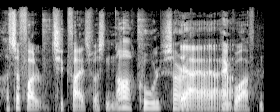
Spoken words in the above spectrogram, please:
Og så folk tit faktisk var sådan, åh, cool, sorry, Ja, ja, ja, ja. ha' en god aften.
